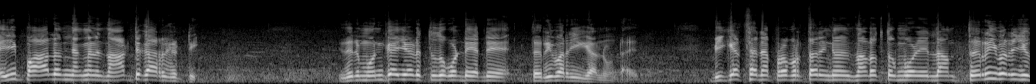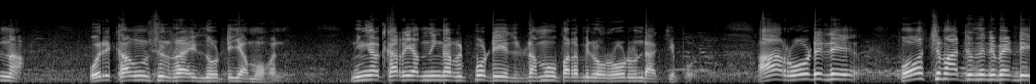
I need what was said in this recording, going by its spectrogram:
ഈ പാലം ഞങ്ങൾ നാട്ടുകാർ കിട്ടി. ഇതിന് മുൻകൈ എടുത്തത് കൊണ്ട് എന്നെ തെറി പറയുകയാണ് ഉണ്ടായത്. വികസന പ്രവർത്തനങ്ങൾ നടത്തുമ്പോഴെല്ലാം തെറി പറയുന്ന ഒരു കൗൺസിലറായിരുന്നു ടി എ മോഹൻ. നിങ്ങൾക്കറിയാം നിങ്ങൾ റിപ്പോർട്ട് ചെയ്തിട്ടുണ്ട് അമ്മു പറമ്പിൽ റോഡ് ഉണ്ടാക്കിയപ്പോൾ. ആ റോഡിന് പോസ്റ്റ് മാറ്റുന്നതിന് വേണ്ടി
